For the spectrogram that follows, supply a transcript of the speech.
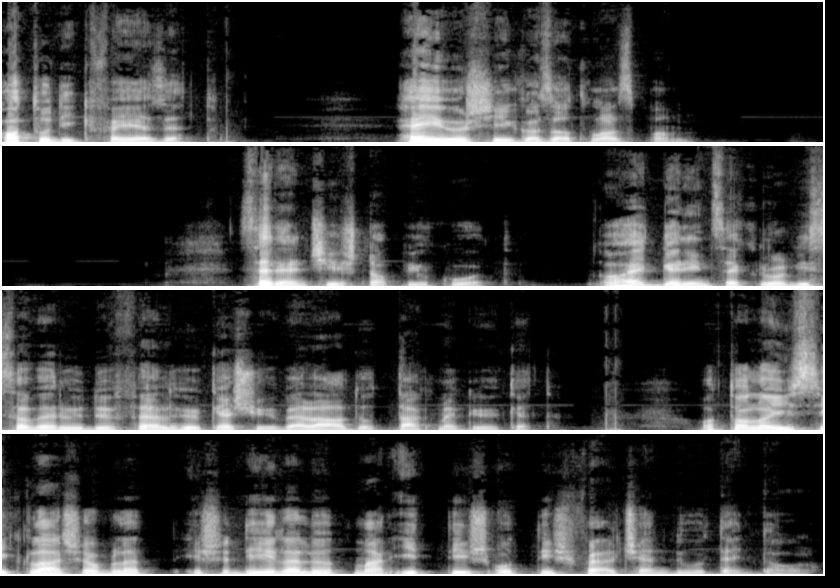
Hatodik fejezet Helyőrség az Atlaszban Szerencsés napjuk volt. A hegygerincekről visszaverődő felhők esővel áldották meg őket. A talaj is sziklásabb lett, és délelőtt már itt is, ott is felcsendült egy dal.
